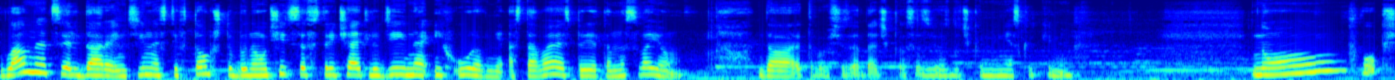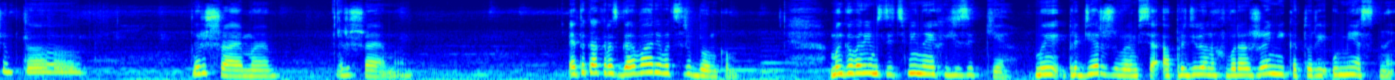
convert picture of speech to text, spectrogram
Главная цель дара интимности в том, чтобы научиться встречать людей на их уровне, оставаясь при этом на своем. Да, это вообще задачка со звездочками несколькими. Но, в общем-то, решаемая. Решаемая. Это как разговаривать с ребенком. Мы говорим с детьми на их языке. Мы придерживаемся определенных выражений, которые уместны.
